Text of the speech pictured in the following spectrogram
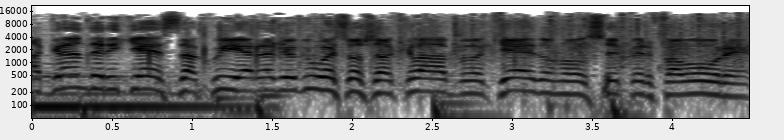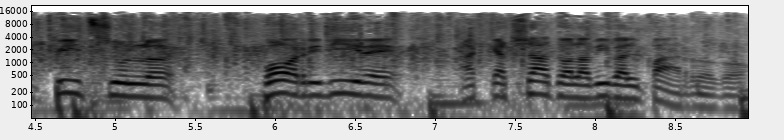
A grande richiesta qui a Radio 2 Social Club chiedono se per favore Pizzul può ridire ha cacciato alla viva il parroco.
